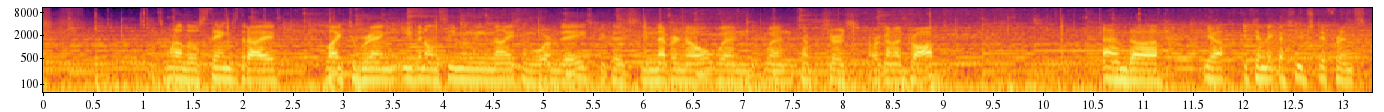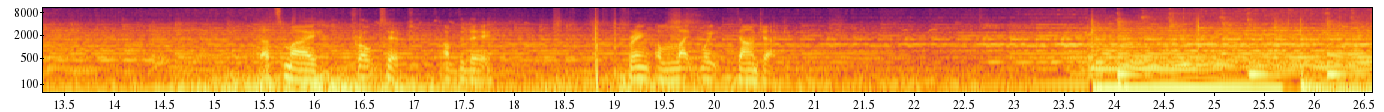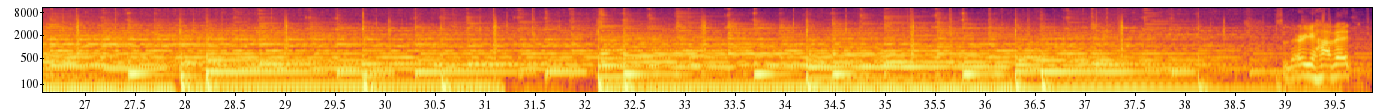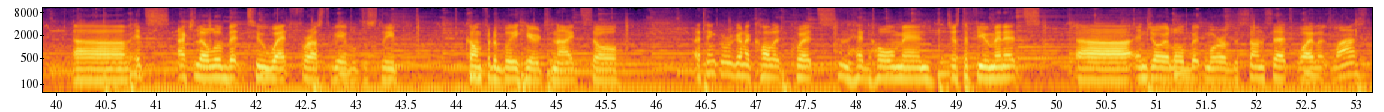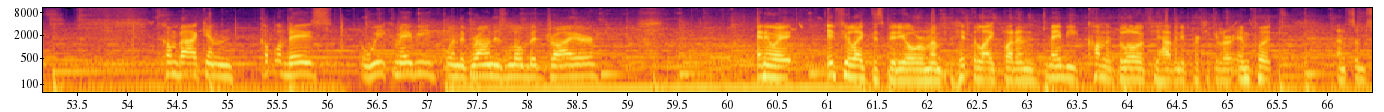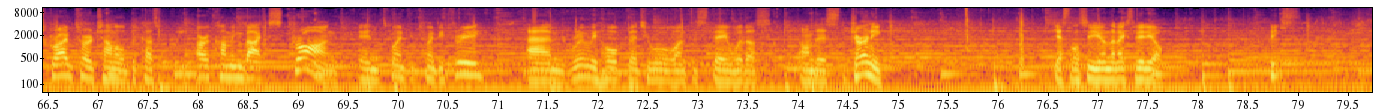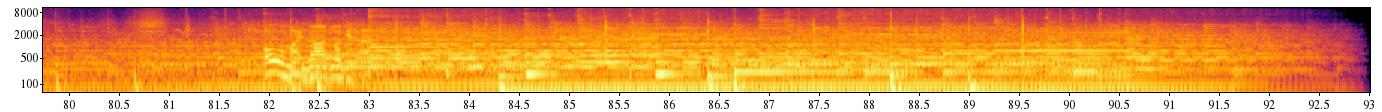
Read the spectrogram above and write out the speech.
It's one of those things that I like to bring even on seemingly nice and warm days because you never know when when temperatures are gonna drop. And uh, yeah it can make a huge difference. That's my pro tip of the day. Bring a lightweight down jacket there you have it. Uh, it's actually a little bit too wet for us to be able to sleep comfortably here tonight. So I think we're gonna call it quits and head home in just a few minutes. Uh, enjoy a little bit more of the sunset while it lasts. Come back in a couple of days, a week maybe, when the ground is a little bit drier. Anyway, if you like this video, remember to hit the like button, maybe comment below if you have any particular input and subscribe to our channel because we are coming back strong in 2023 and really hope that you will want to stay with us on this journey. Guess we'll see you in the next video. Peace. Oh my god, look at that.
